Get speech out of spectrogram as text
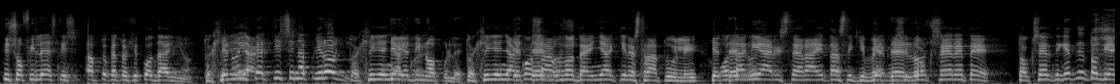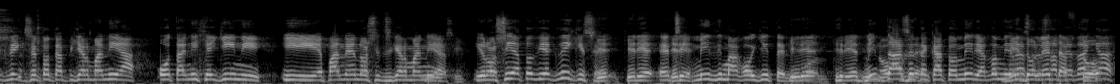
τις οφειλές της από το κατοχικό δάνειο. Το Και ενώ 1900 είχε αρχίσει να πληρώνει, Το, 1900 κύριε Ντινόπουλε. το 1989, Και κύριε Στρατούλη, Και όταν τέλος- η αριστερά ήταν στην κυβέρνηση, τέλος- το ξέρετε, το ξέρετε γιατί δεν το διεκδίκησε τότε από τη Γερμανία όταν είχε γίνει η επανένωση της Γερμανίας; Κύριε- Η Ρωσία το διεκδίκησε. Κύριε- κύριε- Έτσι, κύριε- μην δημαγωγείτε Κύριε- λοιπόν. κύριε μην Ντινόπουλε, τάζετε εκατομμύρια. Εδώ μην το μοιράσατε στα λέτε αυτό. παιδάκια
